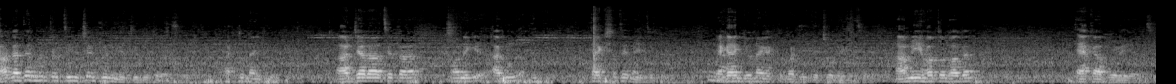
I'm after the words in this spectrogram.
ঢাকাতে মধ্যে তিন চারজনই জীবিত আছে। আর তো নাই। আর যারা আছে তারা অনেকে আমি একসাথে নাই তো এক একজন এক একটা পার্টিতে চলে গেছে। আমি হতভাগা একা পড়ে যাচ্ছি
